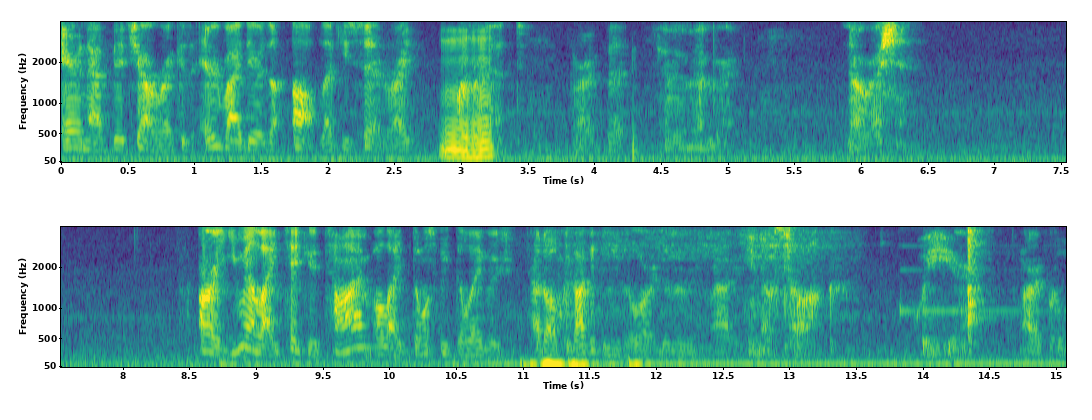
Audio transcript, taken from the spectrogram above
airing that bitch out, right? Because everybody there is a up, like you said, right? Mm-hmm. Correct. All right, bet. And remember, no Russian. All right, you mean like take your time or like don't speak the language at all? Because I could do either or. It doesn't really matter. You know, talk. We're here. All right, cool.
